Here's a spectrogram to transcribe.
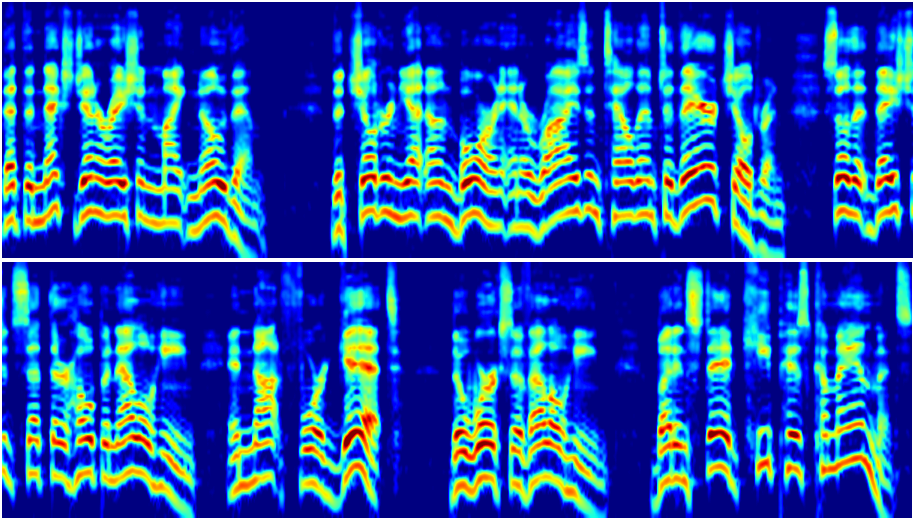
that the next generation might know them, the children yet unborn, and arise and tell them to their children, so that they should set their hope in Elohim and not forget the works of Elohim, but instead keep his commandments,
